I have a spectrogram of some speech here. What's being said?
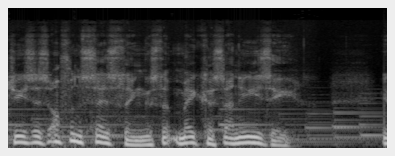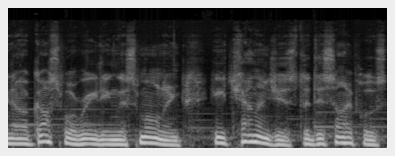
Jesus often says things that make us uneasy. In our Gospel reading this morning, he challenges the disciples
